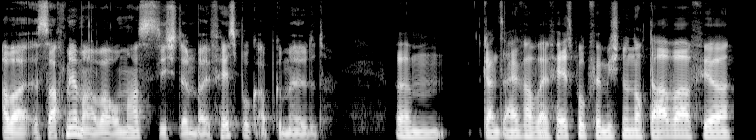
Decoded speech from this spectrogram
Aber sag mir mal, warum hast du dich denn bei Facebook abgemeldet? Ähm, ganz einfach, weil Facebook für mich nur noch da war, für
